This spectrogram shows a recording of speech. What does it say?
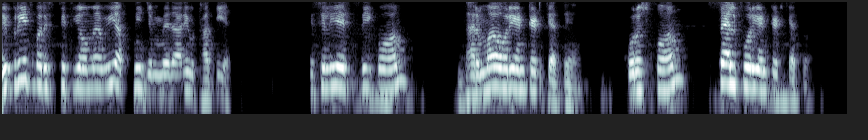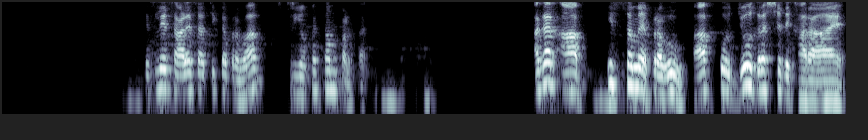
विपरीत परिस्थितियों में भी अपनी ज़िम्मेदारी उठाती है। इसलिए स्त्री को हम धर्मा ओरिएंटेड कहते हैं, पुरुष को हम सेल्फ ओरिएंटेड कहते हैं। इसलिए साढ़े साथी का प्रभाव स्त्रियों पे कम पड़ता है। अगर आप इस समय प्रभु आपको जो दृश्य दिखा रहा है,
